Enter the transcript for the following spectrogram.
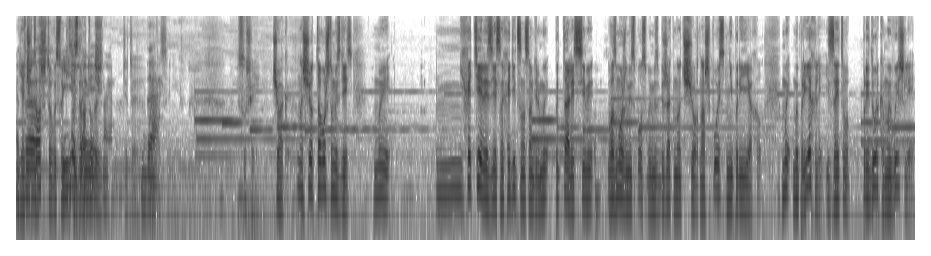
Я Это читал, что высокие температуры где-то Да. боятся. Слушай, чувак, насчет того, что мы здесь. Мы не хотели здесь находиться, на самом деле. Мы пытались всеми возможными способами сбежать, но черт, наш поезд не приехал. Мы, мы приехали, из-за этого придурка мы вышли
